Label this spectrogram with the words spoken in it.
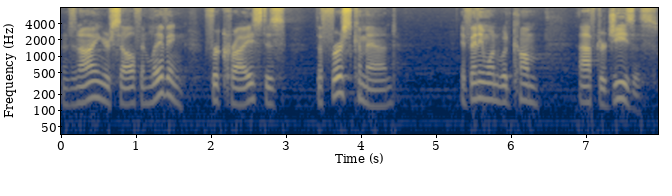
And denying yourself and living for Christ is the first command if anyone would come after Jesus.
